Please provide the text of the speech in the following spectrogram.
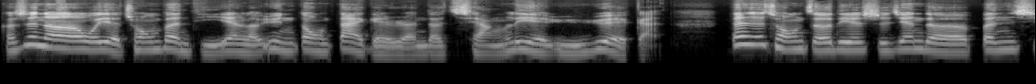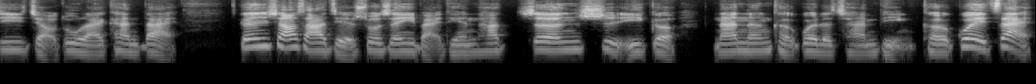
可是呢，我也充分体验了运动带给人的强烈愉悦感。但是从折叠时间的分析角度来看待，跟潇洒姐瘦身一百天，它真是一个难能可贵的产品。可贵在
